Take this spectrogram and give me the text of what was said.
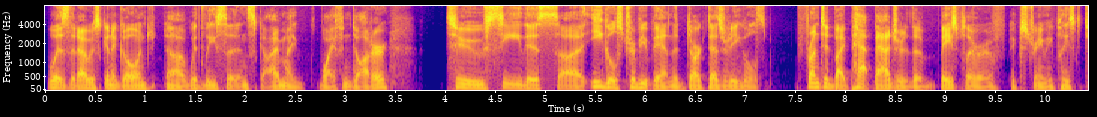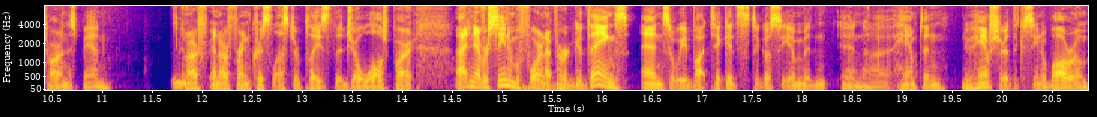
was that I was going to go and uh, with Lisa and Sky, my wife and daughter, to see this uh, Eagles tribute band, the Dark Desert Eagles, fronted by Pat Badger, the bass player of Extreme. He plays guitar in this band. And our and our friend Chris Lester plays the Joe Walsh part. I'd never seen him before, and I've heard good things. And so we had bought tickets to go see him in in uh, Hampton, New Hampshire, at the Casino Ballroom.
